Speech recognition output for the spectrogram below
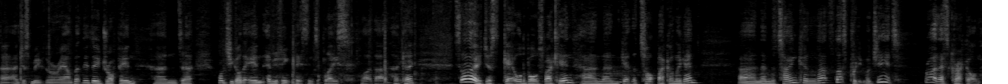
uh, and just move them around but they do drop in and uh, once you got it in everything fits into place like that okay So just get all the bolts back in and then get the top back on again and then the tank and that's that's pretty much it. Right, let's crack on.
